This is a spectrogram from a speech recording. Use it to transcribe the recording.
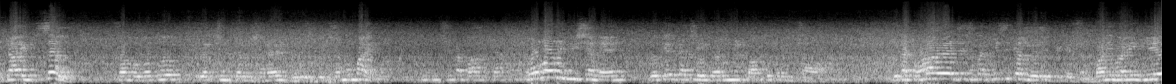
এটা ইটসেলফ সম্ভবত ইলেকশন কমিশনের কিন্তু সেটা কোনো ডিভিশনে লোকের কাছে এই ধরনের ডকুমেন্ট চাওয়া যেটা করা হয়েছে সেটা ফিজিক্যাল ভেরিফিকেশন বাড়ি বাড়ি গিয়ে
